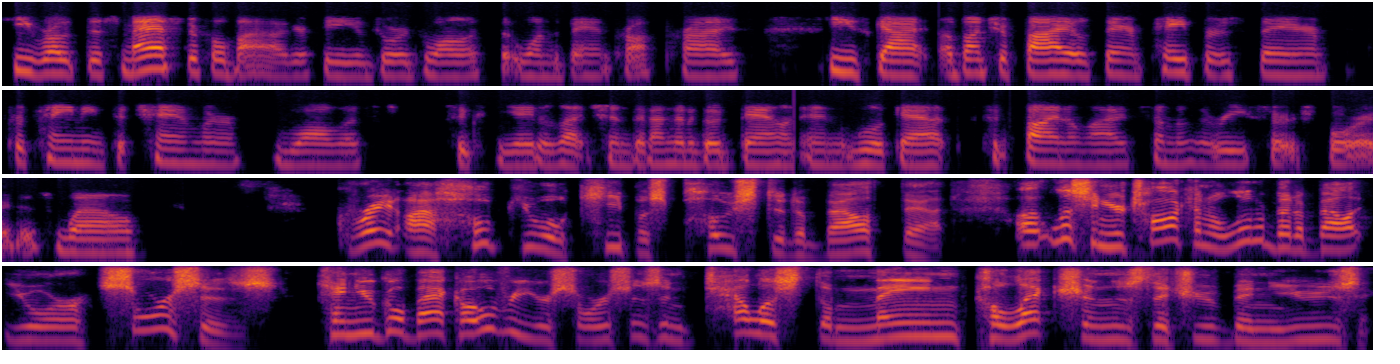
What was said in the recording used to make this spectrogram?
He wrote this masterful biography of George Wallace that won the Bancroft Prize. He's got a bunch of files there and papers there pertaining to Chandler Wallace 68 election that I'm going to go down and look at to finalize some of the research for it as well. Great. I hope you will keep us posted about that. Uh, listen, you're talking a little bit about your sources. Can you go back over your sources and tell us the main collections that you've been using?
